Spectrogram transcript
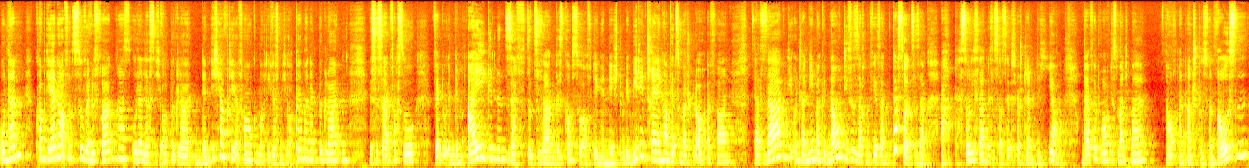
Und dann komm gerne auf uns zu, wenn du Fragen hast oder lass dich auch begleiten. Denn ich habe die Erfahrung gemacht, ich lasse mich auch permanent begleiten. Es ist einfach so, wenn du in dem eigenen Saft sozusagen bist, kommst du auf Dinge nicht. Und im Medientraining haben wir zum Beispiel auch erfahren, da sagen die Unternehmer genau diese Sachen. Und wir sagen, das sollst du sagen. Ach, das soll ich sagen, das ist doch selbstverständlich. Ja. Und dafür braucht es manchmal auch einen Anstoß von außen,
